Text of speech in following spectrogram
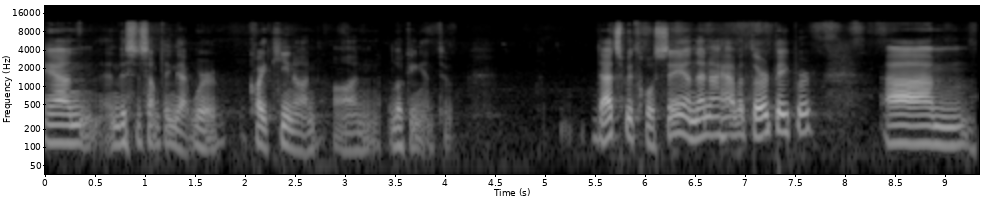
And, and this is something that we're quite keen on, on looking into. That's with Jose, and then I have a third paper. Um,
